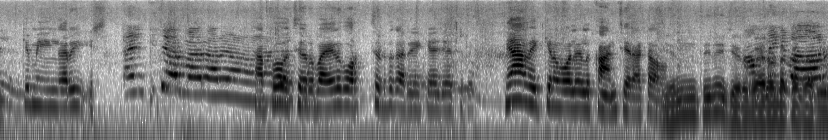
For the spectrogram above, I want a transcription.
എനിക്ക് മീൻകറി ഇഷ്ടം. അപ്പൊ ചെറുപയർ കുറച്ചെടുത്ത് കറി വെക്കാൻ വിചാരിച്ചിട്ട് ഞാൻ വെക്കണ പോലെ കാണിച്ചു തരാം കേട്ടോ എന്തിനാ ചെറുപയറുണ്ടൊക്കെ കറി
